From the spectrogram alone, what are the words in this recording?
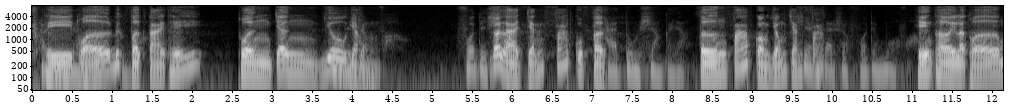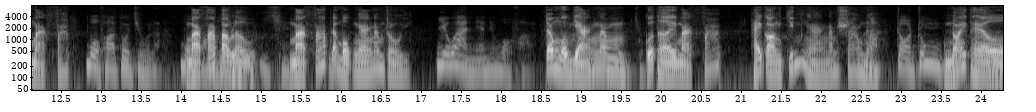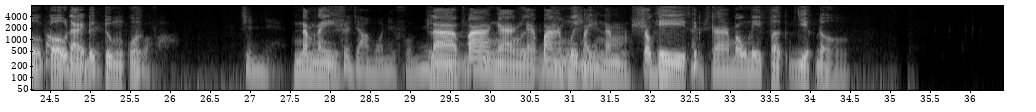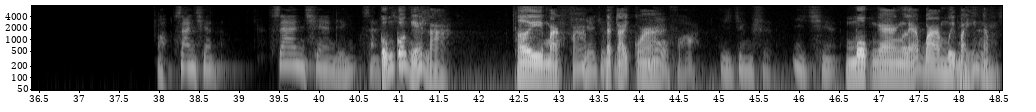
thì thuở Đức Phật tại thế thuần chân vô vọng. đó là chánh pháp của Phật. Tượng pháp còn giống chánh pháp. Hiện thời là thuở mạt pháp. Mạt pháp bao lâu? Mạt pháp đã một ngàn năm rồi. Trong một dạng năm của thời mạt pháp Hãy còn chín ngàn năm sau nữa. Nói theo cổ đại Đức Trung Quốc Năm nay là 3037 năm sau khi Thích Ca Mâu Ni Phật diệt độ. Cũng có nghĩa là thời mạt Pháp đã trải qua 1037 năm.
